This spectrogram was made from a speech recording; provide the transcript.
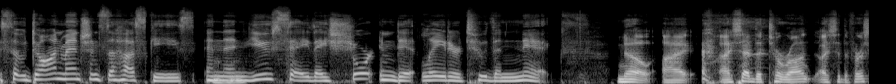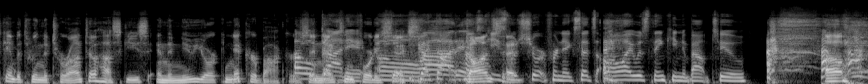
So Dawn mentions the Huskies, and then Mm-hmm. you say they shortened it later to the Knicks. No, I I said the Toronto. I said the first game between the Toronto Huskies and the New York Knickerbockers Oh, in got it. 1946. Oh, I thought it. Dawn Huskies said- was short for Knicks. That's all I was thinking about too. Oh.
